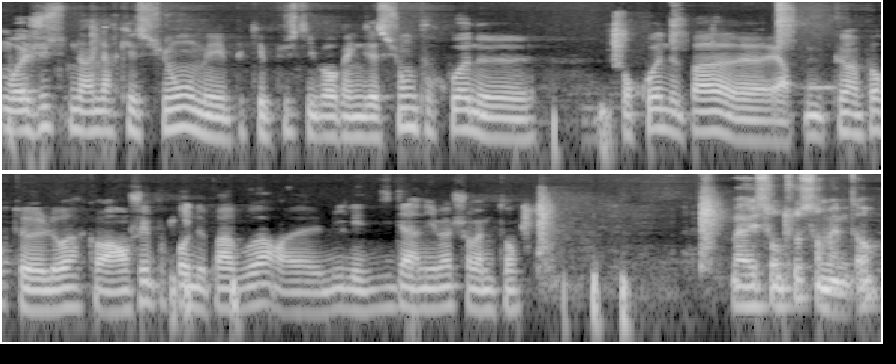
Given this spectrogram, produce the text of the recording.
Ouais, juste une dernière question, mais qui est plus niveau organisation. Pourquoi ne, pourquoi ne pas, euh, alors, peu importe euh, l'horaire qu'on a arrangé, pourquoi ne pas avoir euh, mis les dix derniers matchs en même temps? Bah, ils sont tous en même temps.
